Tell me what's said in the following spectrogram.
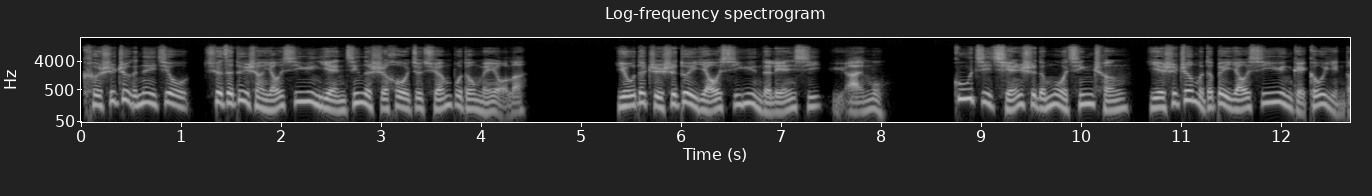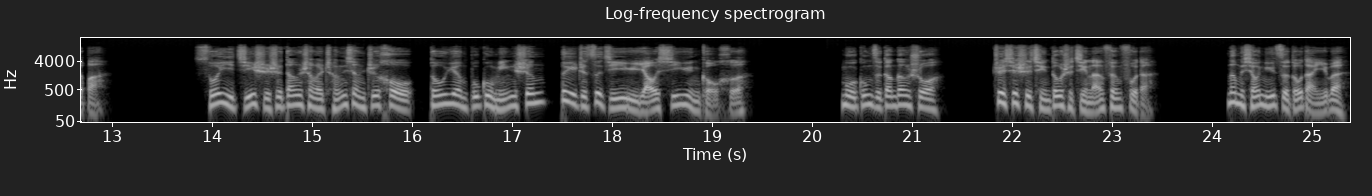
可是这个内疚却在对上姚希韵眼睛的时候就全部都没有了，有的只是对姚希韵的怜惜与爱慕。估计前世的莫倾城也是这么的被姚希韵给勾引的吧。所以，即使是当上了丞相之后，都愿不顾名声，背着自己与姚希韵苟合。莫公子刚刚说这些事情都是锦兰吩咐的，那么小女子斗胆一问，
